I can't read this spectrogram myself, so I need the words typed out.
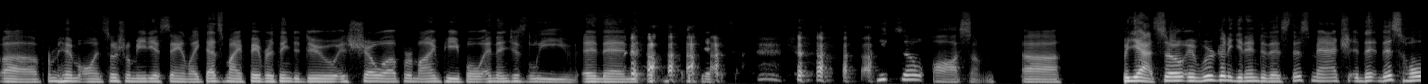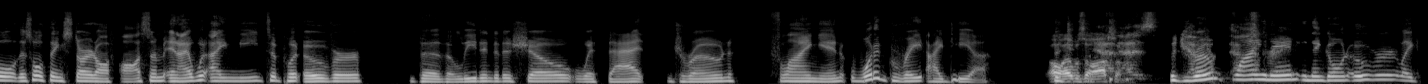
uh from him on social media saying like that's my favorite thing to do is show up, remind people, and then just leave. And then he's so awesome. Uh but yeah, so if we're gonna get into this, this match, th- this whole this whole thing started off awesome, and I would I need to put over the the lead into this show with that drone flying in. What a great idea! Oh, that was awesome. The drone flying in and then going over like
